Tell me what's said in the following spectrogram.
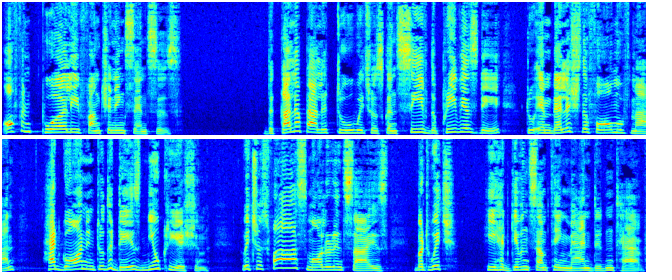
often poorly functioning senses. The color palette, too, which was conceived the previous day to embellish the form of man, had gone into the day's new creation, which was far smaller in size, but which he had given something man didn't have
